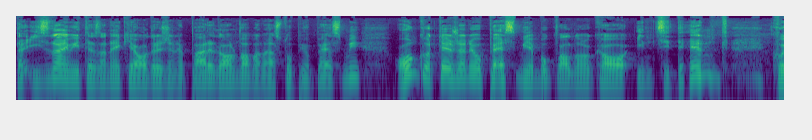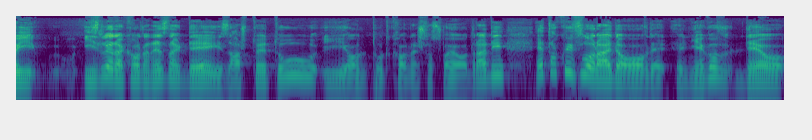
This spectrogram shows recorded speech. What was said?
da iznajmite za neke određene pare, da on vama nastupi u pesmi. On kod te žene u pesmi je bukvalno kao incident koji izgleda kao da ne zna gde je i zašto je tu i on tu kao nešto svoje odradi. E tako i Florida ovde. Njegov deo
